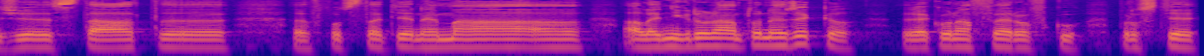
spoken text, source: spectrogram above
že stát v podstatě nemá, ale nikdo nám to neřekl jako na férovku. Prostě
